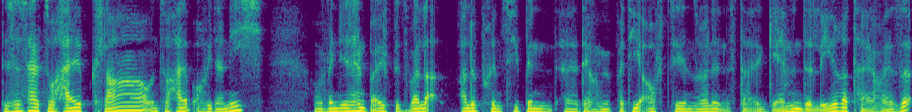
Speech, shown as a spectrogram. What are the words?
das ist halt so halb klar und so halb auch wieder nicht. Aber wenn die dann beispielsweise alle Prinzipien äh, der Homöopathie aufzählen sollen, dann ist da gähnende Lehre teilweise.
